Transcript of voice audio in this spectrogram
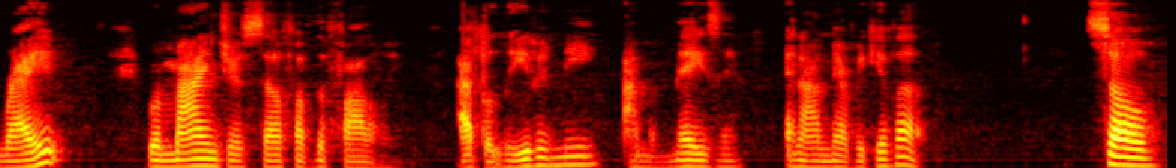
right? Remind yourself of the following I believe in me, I'm amazing, and I'll never give up. So,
